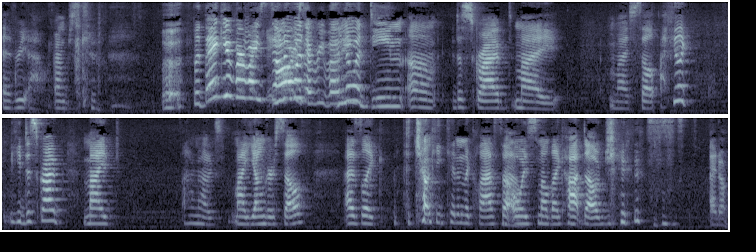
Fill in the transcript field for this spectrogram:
Every hour. I'm just kidding. But thank you for my stars, You know what- everybody. You know what Dean um described my myself. I feel like he described my I don't know how to my younger self as like the chunky kid in the class that No. always smelled like hot dog juice. I don't.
